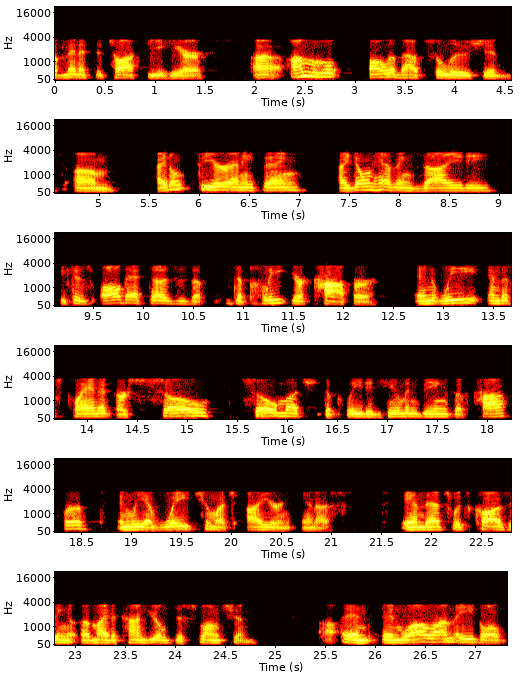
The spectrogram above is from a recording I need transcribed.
a minute to talk to you here. Uh, I'm all about solutions. Um, I don't fear anything. I don't have anxiety because all that does is uh, deplete your copper. And we in this planet are so so much depleted human beings of copper, and we have way too much iron in us and that's what's causing mitochondrial dysfunction. Uh, and and while I'm able,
